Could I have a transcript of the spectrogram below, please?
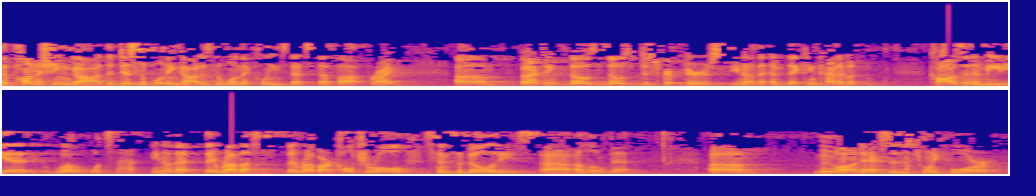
the punishing God, the disciplining God, is the one that cleans that stuff up, right? Um, but I think those those descriptors, you know, that, they can kind of cause an immediate whoa what's that? You know that they rub us. They rub our cultural sensibilities uh, a little bit. Um, move on to exodus 24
